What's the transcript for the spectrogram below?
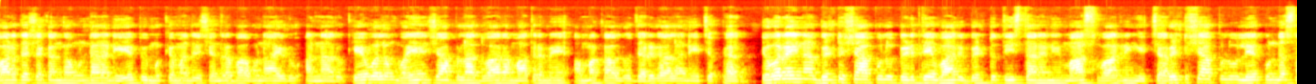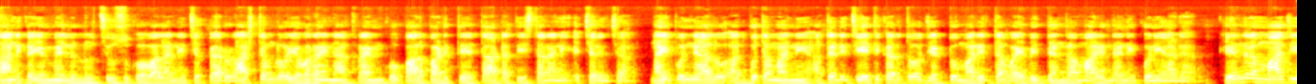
పారదర్శకంగా ఉండాలని ఏపీ ముఖ్యమంత్రి చంద్రబాబు నాయుడు అన్నారు. కేవలం వయన్ షాపుల ద్వారా మాత్రమే అమ్మకాలు జరగాలని చెప్పారు. ఎవరైనా బెల్ట్ షాపులు పెడితే వారి బెల్ట్ తీస్తానని మాస్ వార్నింగ్ ఇచ్చారు. బెల్ట్ షాపులు లేకుండా స్థానిక ఎమ్మెల్యేలు చూసుకోవాలని చెప్పారు. రాష్ట్రంలో ఎవరైనా ఎవరైనా క్రైమ్కు పాల్పడితే తాట తీస్తానని హెచ్చరించారు. నైపుణ్యాలు అద్భుతమని అతడి చేతికథతో జట్టు మరింత వైవిధ్యంగా మారిందని కొనియాడారు. కేంద్రం మాజీ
